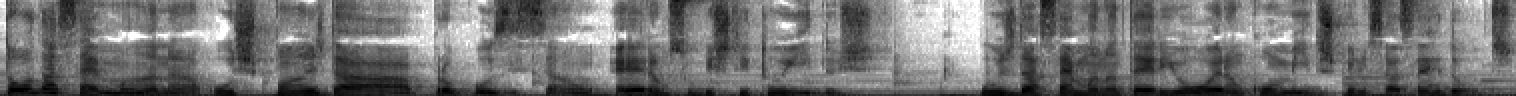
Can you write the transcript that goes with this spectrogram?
Toda semana, os pães da proposição eram substituídos. Os da semana anterior eram comidos pelos sacerdotes.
